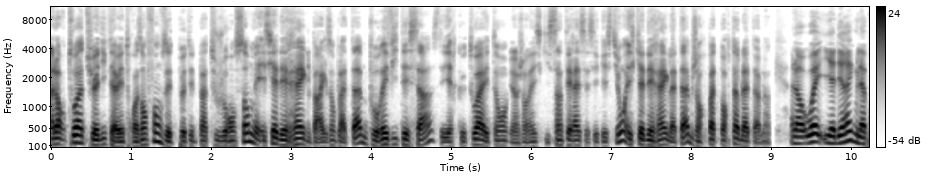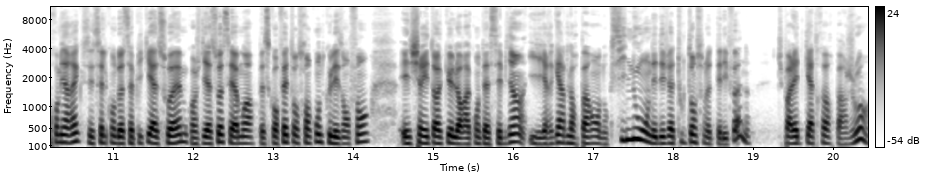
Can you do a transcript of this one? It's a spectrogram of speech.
Alors toi, tu as dit que tu avais trois enfants, vous êtes peut-être pas toujours ensemble, mais est-ce qu'il y a des règles, par exemple, à table pour éviter ça? C'est-à-dire que toi, étant un journaliste qui s'intéresse à ces questions, est-ce qu'il y a des règles à table, genre pas de portable à table? Alors ouais, il y a des règles, mais la première règle, c'est celle qu'on doit s'appliquer à soi-même. Quand je dis à soi, c'est à moi, parce qu'en fait, on se rend compte que les enfants, et Sherry Turkle le raconte assez bien, ils regardent leurs parents. Donc si nous, on est déjà tout le temps sur notre téléphone, tu parlais de 4 heures par jour,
